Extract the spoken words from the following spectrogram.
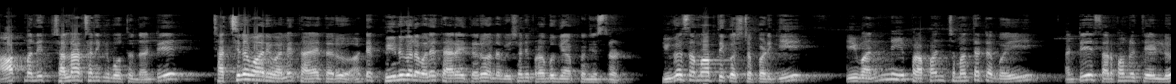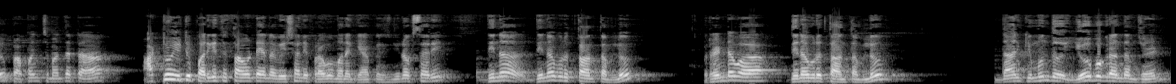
ఆత్మని చల్లార్చడానికి పోతుంది. అంటే చచ్చిన వారి వల్లే తయారవుతారు. అంటే పీనుగల వల్లే తయారవుతారు అన్న విషయాన్ని ప్రభు జ్ఞాపకం చేస్తున్నాడు. యుగ సమాప్తికి వచ్చేటప్పటికీ ఇవన్నీ ప్రపంచమంతటా పోయి అంటే సర్పంలో తేళ్ళు ప్రపంచమంతటా అటు ఇటు పరిగెత్తుతా ఉంటాయి అన్న విషయాన్ని ప్రభు మన జ్ఞాపకం చేసింది ఒకసారి దిన దిన వృత్తాంతంలో రెండవ దిన వృత్తాంతంలో దానికి ముందు యోబు గ్రంథం చూడండి.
